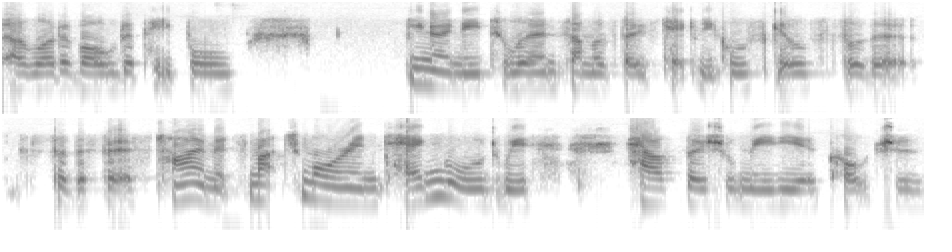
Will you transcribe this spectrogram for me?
a lot of older people, you know, need to learn some of those technical skills for the for the first time. It's much more entangled with how social media cultures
